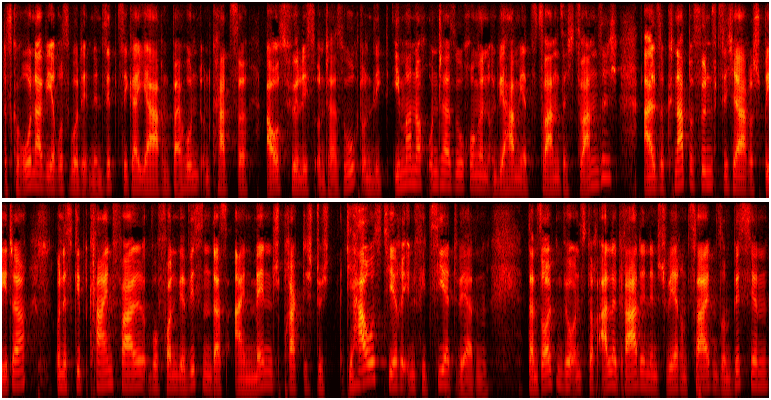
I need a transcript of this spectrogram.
das Coronavirus wurde in den 70er Jahren bei Hund und Katze ausführlich untersucht und liegt immer noch Untersuchungen und wir haben jetzt 2020, also knapp knappe 50 Jahre später. Und es gibt keinen Fall, wovon wir wissen, dass ein Mensch praktisch durch die Haustiere infiziert werden. Dann sollten wir uns doch alle gerade in den schweren Zeiten so ein bisschen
